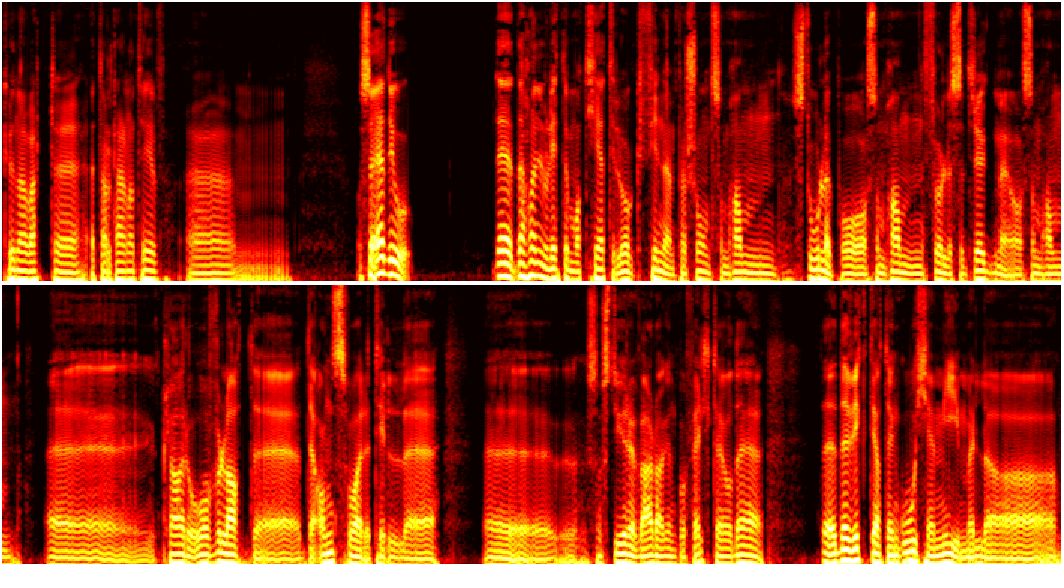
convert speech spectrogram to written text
kunne ha vært øh, et alternativ. Um, og så er det jo det, det handler jo litt om at Kjetil òg finner en person som han stoler på, og som han føler seg trygg med, og som han eh, klarer å overlate det ansvaret til eh, som styrer hverdagen på feltet. og det, det, det er viktig at det er en god kjemi mellom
